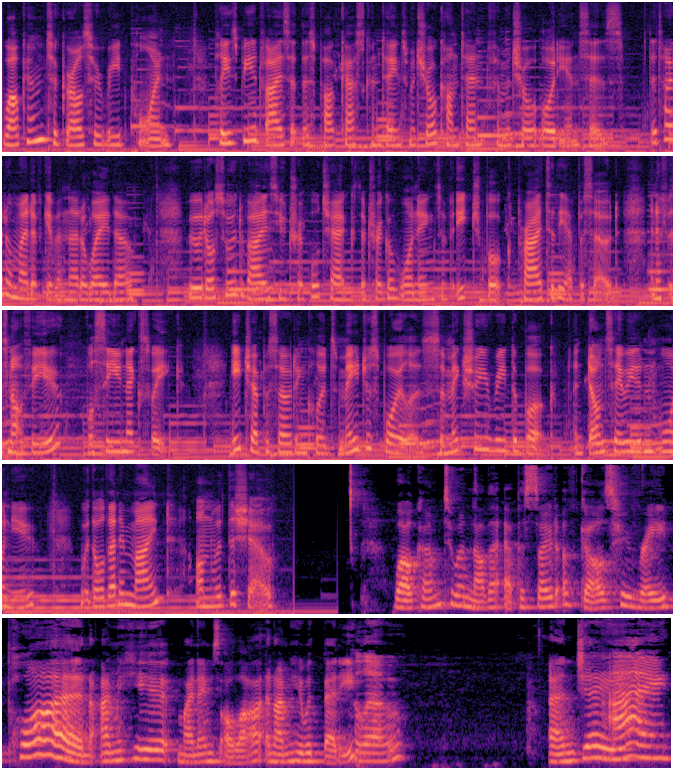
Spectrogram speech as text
Welcome to Girls Who Read Porn. Please be advised that this podcast contains mature content for mature audiences. The title might have given that away though. We would also advise you triple check the trigger warnings of each book prior to the episode, and if it's not for you, we'll see you next week. Each episode includes major spoilers, so make sure you read the book and don't say we didn't warn you. With all that in mind, on with the show. Welcome to another episode of Girls Who Read Porn. I'm here, my name's Ola, and I'm here with Betty Hello. and Jade, Hi.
